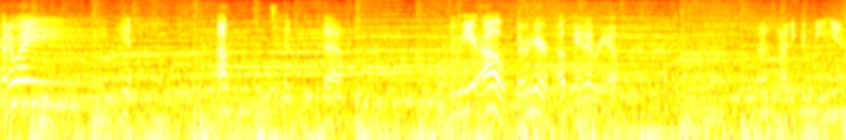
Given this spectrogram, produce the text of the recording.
How do I them? Through here? Oh, through here. Okay, there we go. That's mighty convenient.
